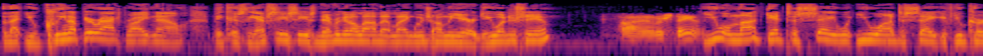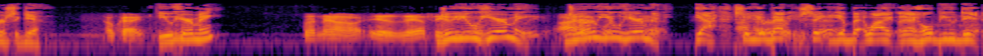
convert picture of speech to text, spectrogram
that you clean up your act right now because the FCC is never going to allow that language on the air. Do you understand? I understand. You will not get to say what you want to say if you curse again. Okay. Do you hear me? But now, is the SEC... Do you hear me? Do you hear me? Yeah. So you bet. you so said. you bet. Well, I, I hope you did.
